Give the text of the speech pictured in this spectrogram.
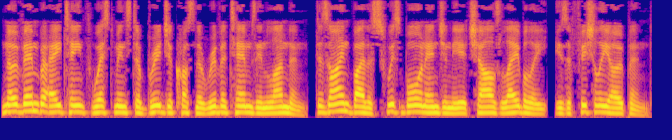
November 18 – Westminster Bridge across the River Thames in London, designed by the Swiss-born engineer Charles Labelye, is officially opened.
